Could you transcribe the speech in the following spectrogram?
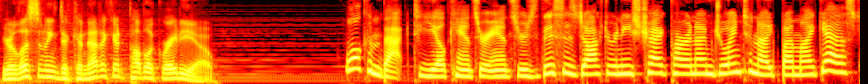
You're listening to Connecticut Public Radio. Welcome back to Yale Cancer Answers. This is Dr. Anees Chagpar, and I'm joined tonight by my guest,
